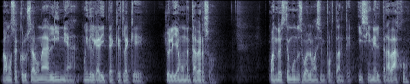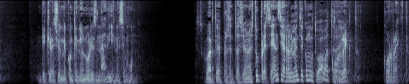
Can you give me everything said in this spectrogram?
vamos a cruzar una línea muy delgadita que es la que yo le llamo metaverso. Cuando este mundo se vuelve más importante y sin el trabajo de creación de contenido no eres nadie en ese mundo. Es tu parte de presentación, es tu presencia realmente como tu avatar. ¿eh? Correcto, correcto.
